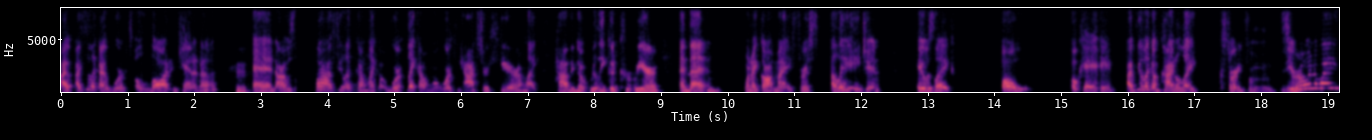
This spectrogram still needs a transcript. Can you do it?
i, I feel like i worked a lot in canada mm. and i was wow i feel like i'm like a work like i'm a working actor here. I'm like having a really good career. And then when i got my first la agent it was like oh okay, I feel like I'm kind of like starting from zero in a way.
